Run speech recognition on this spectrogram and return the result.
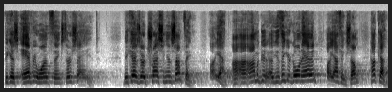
Because everyone thinks they're saved, because they're trusting in something. Oh, yeah, I, am a good, uh, you think you're going to heaven? Oh, yeah, I think so. How come?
